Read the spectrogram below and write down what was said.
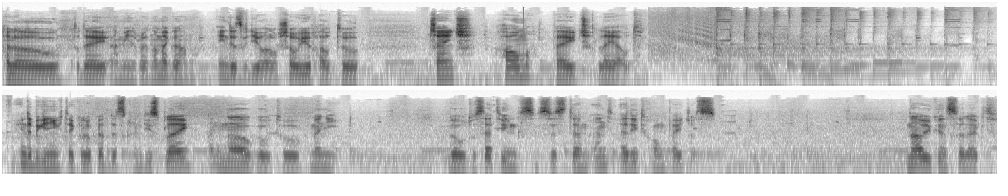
Hello, today I'm in Renault Megane. In this video I'll show you how to change home page layout. In the beginning take a look at the screen display and now go to menu. Go to settings, system and edit home pages. Now you can select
